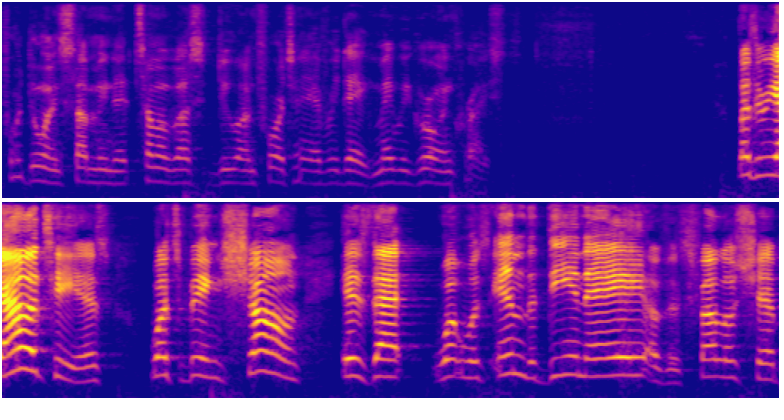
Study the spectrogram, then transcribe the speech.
for doing something that some of us do, unfortunately, every day. May we grow in Christ. But the reality is, what's being shown is that what was in the DNA of this fellowship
